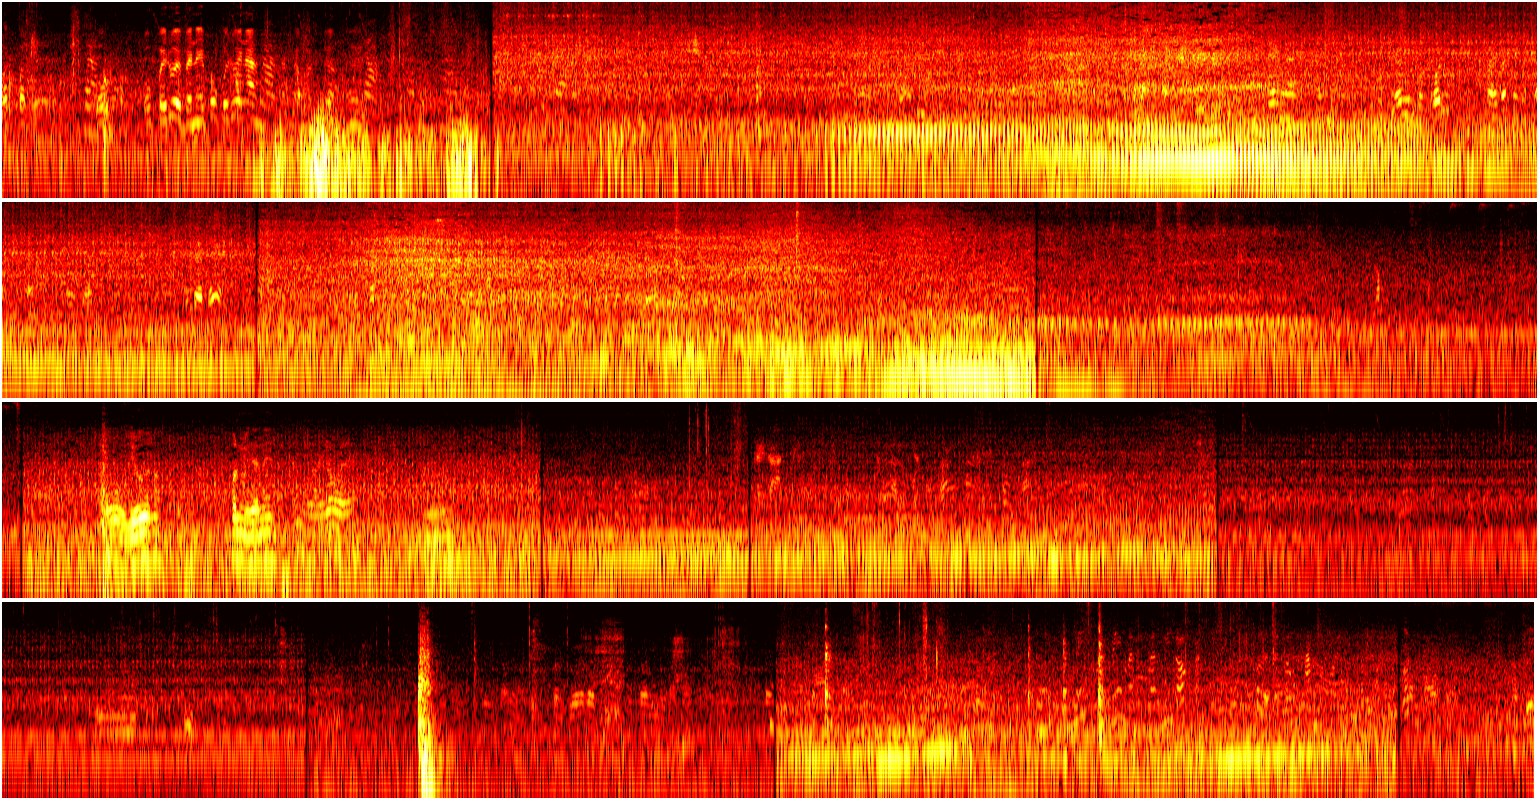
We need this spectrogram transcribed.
พกไปด้วยไปในพกไปด้วยนะกลับมาเครื่องแต่เออ โอ้เยอะเนาะคนเหมือนกันนี่อืม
